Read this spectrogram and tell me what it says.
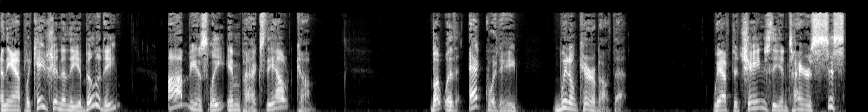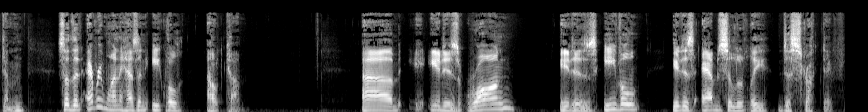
And the application and the ability obviously impacts the outcome. But with equity, we don't care about that. We have to change the entire system so that everyone has an equal outcome. Um, it is wrong. It is evil. It is absolutely destructive.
